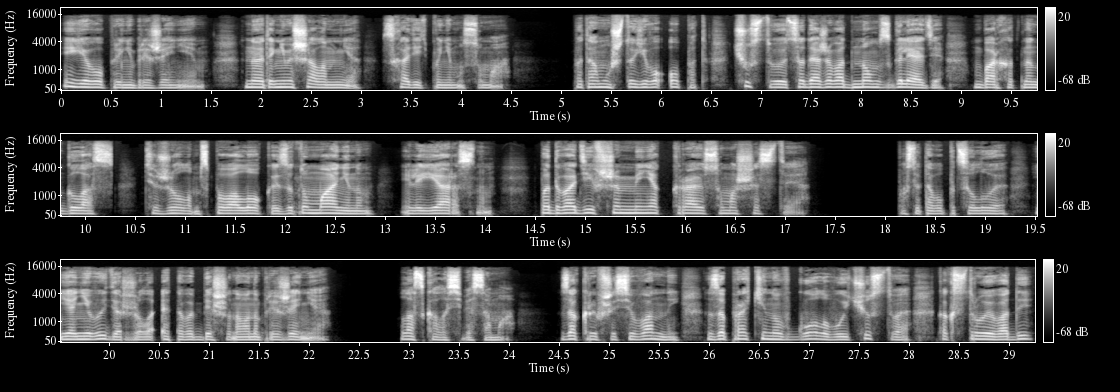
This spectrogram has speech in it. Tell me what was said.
и его пренебрежением. Но это не мешало мне сходить по нему с ума, потому что его опыт чувствуется даже в одном взгляде бархатных глаз, тяжелым, с поволокой, затуманенным или яростным, подводившим меня к краю сумасшествия. После того поцелуя я не выдержала этого бешеного напряжения, ласкала себя сама — закрывшись в ванной, запрокинув голову и чувствуя, как струи воды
